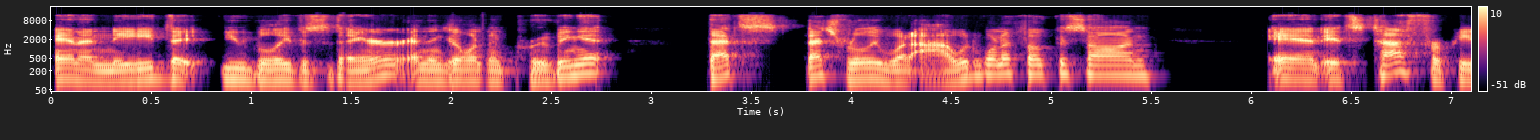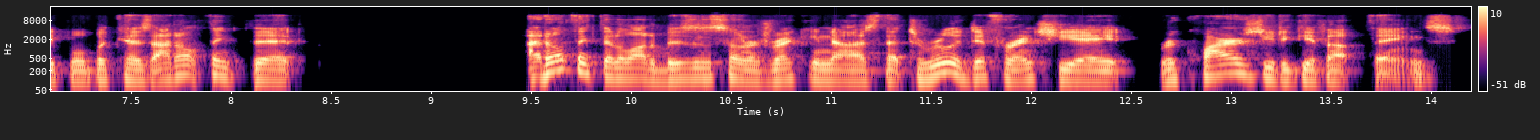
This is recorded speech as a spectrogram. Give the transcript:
and a need that you believe is there, and then go and improving it that's that's really what I would want to focus on. And it's tough for people because I don't think that I don't think that a lot of business owners recognize that to really differentiate requires you to give up things.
